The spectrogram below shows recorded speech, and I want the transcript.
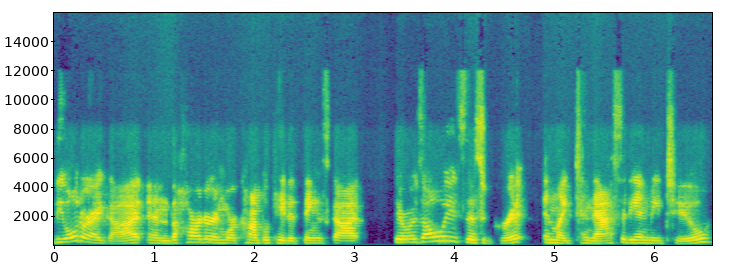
the older I got and the harder and more complicated things got, there was always this grit and like tenacity in me too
